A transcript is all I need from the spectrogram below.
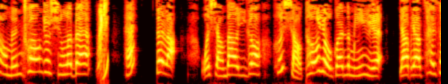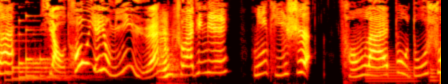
好门窗就行了呗。哎，对了，我想到一个和小偷有关的谜语，要不要猜猜？小偷也有谜语，说来听听。谜题是：从来不读书，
